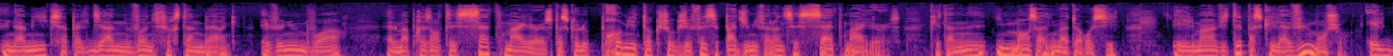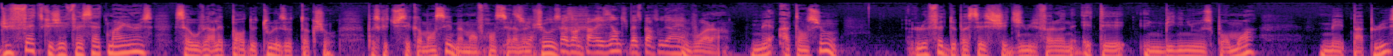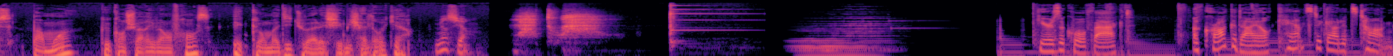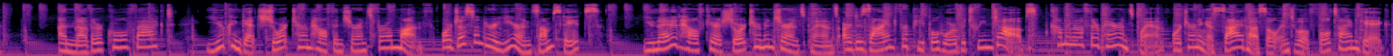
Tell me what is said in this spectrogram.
une amie qui s'appelle Diane von Furstenberg est venue me voir. Elle m'a présenté Seth Meyers parce que le premier talk show que j'ai fait, c'est pas Jimmy Fallon, c'est Seth Meyers, qui est un immense animateur aussi. Et il m'a invité parce qu'il a vu mon show. Et du fait que j'ai fait Seth Meyers, ça a ouvert les portes de tous les autres talk shows. Parce que tu sais comment c'est, même en France, c'est la Sûr. même chose. Tu passes dans le Parisien, tu passes partout derrière. Voilà. Mais attention, le fait de passer chez Jimmy Fallon était une big news pour moi, mais pas plus, pas moins que quand je suis arrivé en France et qu'on m'a dit tu vas aller chez Michel Drucker. Bien sûr. Here's a cool fact a crocodile can't stick out its tongue. Another cool fact you can get short term health insurance for a month or just under a year in some states. United Healthcare short term insurance plans are designed for people who are between jobs, coming off their parents' plan, or turning a side hustle into a full time gig.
